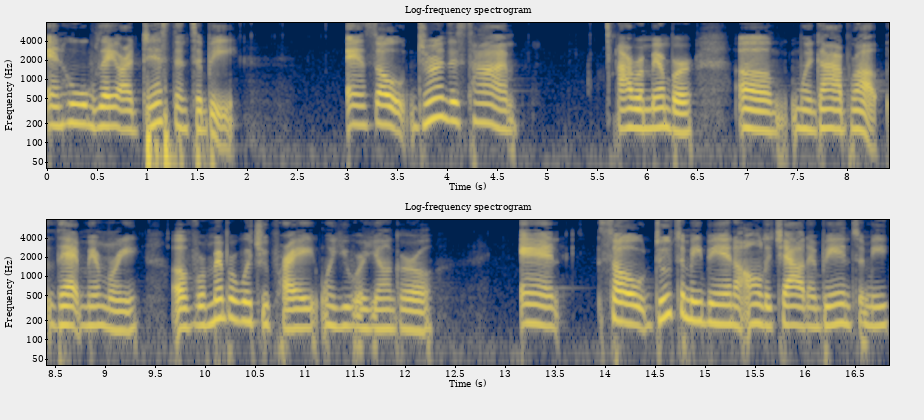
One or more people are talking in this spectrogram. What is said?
and who they are destined to be. And so during this time, I remember um, when God brought that memory of remember what you prayed when you were a young girl. And so due to me being an only child and being to me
